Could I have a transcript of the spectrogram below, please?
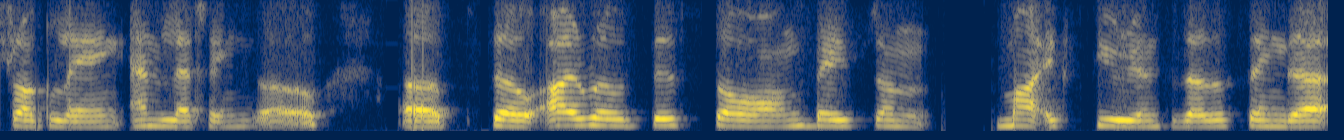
struggling and letting go. Uh, so I wrote this song based on my experiences as a singer.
